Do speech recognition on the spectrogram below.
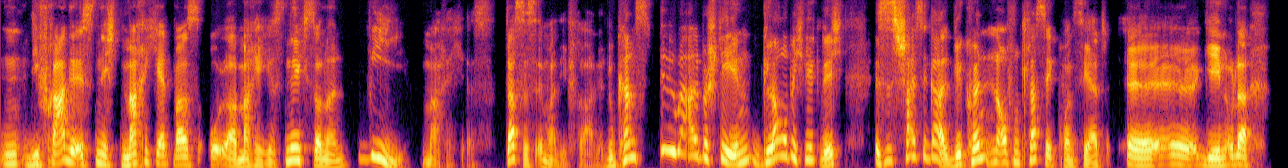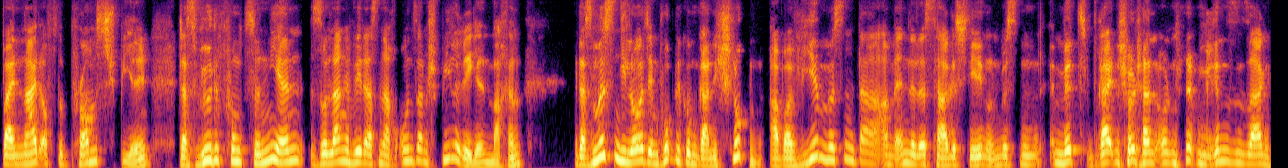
die Frage ist nicht, mache ich etwas oder mache ich es nicht, sondern wie mache ich es? Das ist immer die Frage. Du kannst überall bestehen, glaube ich wirklich. Es ist scheißegal. Wir könnten auf ein Klassikkonzert äh, äh, gehen oder bei Night of the Proms spielen. Das würde funktionieren, solange wir das nach unseren Spielregeln machen. Das müssen die Leute im Publikum gar nicht schlucken, aber wir müssen da am Ende des Tages stehen und müssen mit breiten Schultern und mit einem Grinsen sagen,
